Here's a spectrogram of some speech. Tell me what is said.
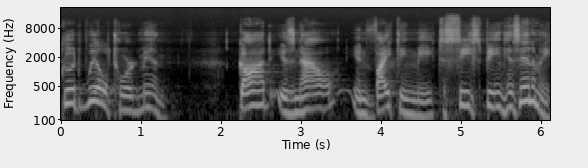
goodwill toward men. God is now inviting me to cease being his enemy.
